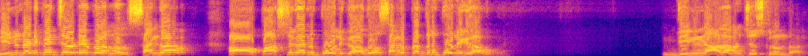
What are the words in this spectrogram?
నిన్ను నడిపించే సంఘ ఆ పాస్టర్ గారిని పోలి కాదు సంఘ పెద్దలు పోలి కాదు. దీనిని ఆధారం చేసుకుని ఉండాలి.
